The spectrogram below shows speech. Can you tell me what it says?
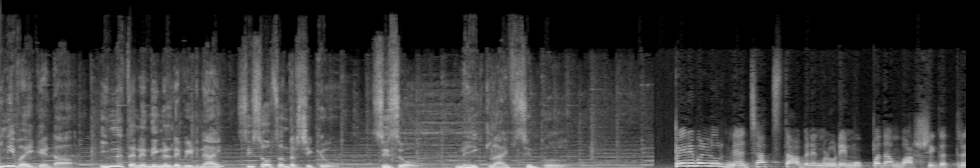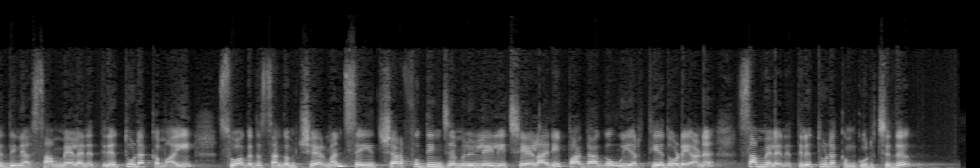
ഇനി വൈകേണ്ട. ഇന്ന് തന്നെ നിങ്ങളുടെ വീടിനായി സിസോ സന്ദർശിക്കൂ. Siso make life simple Peruvallur Najath സ്ഥാപനങ്ങളുടെ മുപ്പതാം വാർഷിക ത്രിദിന സമ്മേളനത്തിന് തുടക്കമായി. സ്വാഗത സംഘം ചെയർമാൻ സയ്യിദ് ഷറഫുദ്ദീൻ ജമലുല്ലേലി ചേളാരി പതാക ഉയർത്തിയതോടെയാണ് സമ്മേളനത്തിന് തുടക്കം കുറിച്ചത്.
